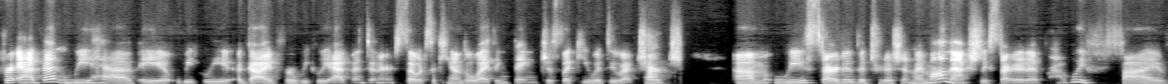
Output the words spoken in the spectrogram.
For Advent, we have a weekly a guide for weekly Advent dinners. So it's a candle lighting thing, just like you would do at church. Um, we started the tradition. My mom actually started it probably five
